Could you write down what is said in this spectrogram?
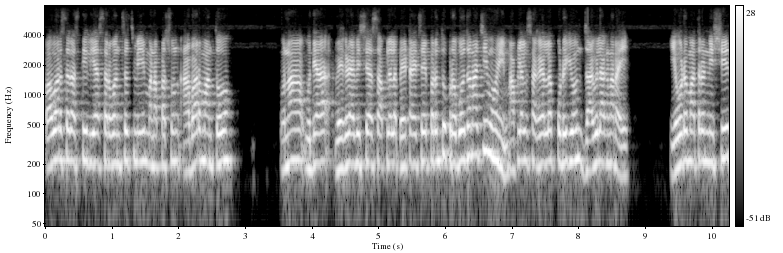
पवार सर असतील या सर्वांचंच मी मनापासून आभार मानतो. पुन्हा उद्या वेगळ्या विषयास आपल्याला भेटायचंय परंतु प्रबोधनाची मोहीम आपल्याला सगळ्याला पुढे घेऊन जावी लागणार आहे. एवढं मात्र निश्चित.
